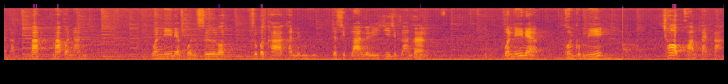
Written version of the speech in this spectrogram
นะครับมากมากกว่านั้น วันนี้เนี่ยคนซื้อรถซุปเปอร์คาร์คันหนึ่งจะ 10 ล้านก็ดี 20 ล้านก็ดีฮะวันนี้เนี่ยคนกลุ่มนี้ชอบความแตกต่าง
